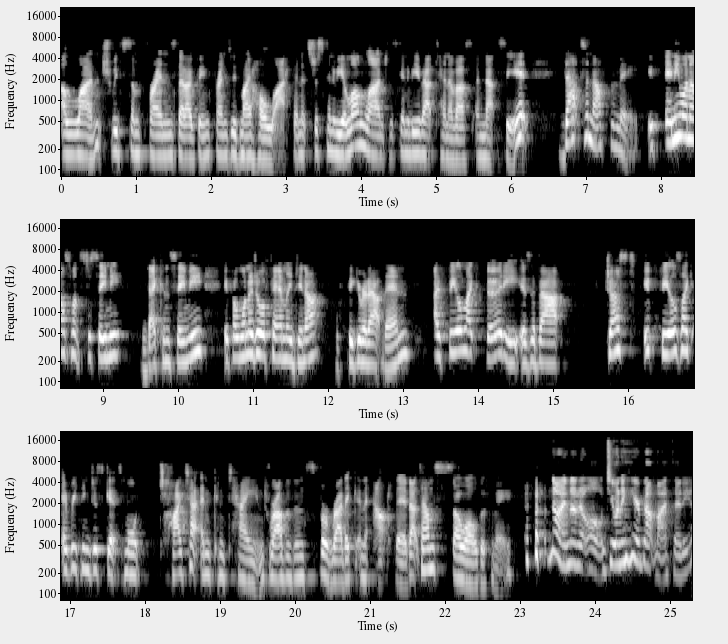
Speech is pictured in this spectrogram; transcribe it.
a lunch with some friends that I've been friends with my whole life. And it's just going to be a long lunch. It's going to be about 10 of us and that's it. That's enough for me. If anyone else wants to see me, they can see me. If I want to do a family dinner, we'll figure it out then. I feel like 30 is about just, it feels like everything just gets more tighter and contained rather than sporadic and out there. That sounds so old of me. no, not at all. Do you want to hear about my 30th?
